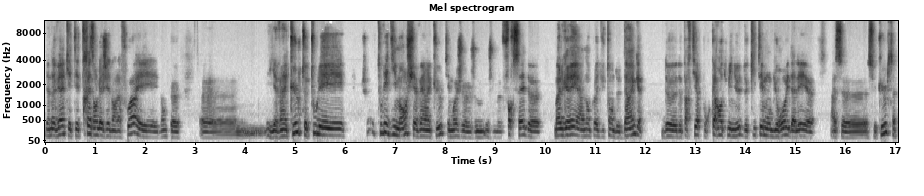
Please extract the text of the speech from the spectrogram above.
il y en avait un qui était très engagé dans la foi et donc il y avait un culte tous les tous les dimanches. Il y avait un culte et moi je, je, je me forçais de malgré un emploi du temps de dingue de, de, partir pour 40 minutes, de quitter mon bureau et d'aller euh, à ce, ce, culte,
